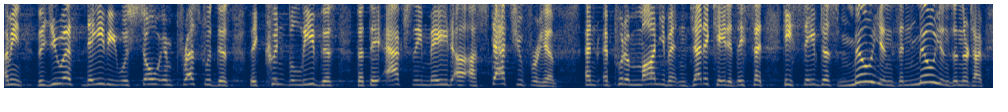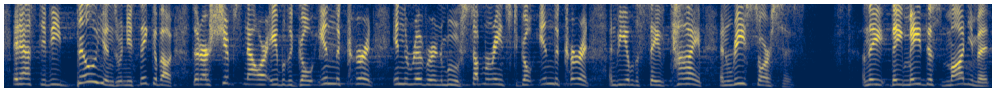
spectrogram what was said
I mean, the US Navy was so impressed with this, they couldn't believe this, that they actually made a, a, statue for him and, and put a monument and dedicated. They said, He saved us millions and millions in their time. It has to be billions when you think about that our ships now are able to go in the current, in the river, and move submarines to go in the current and be able to save time and resources. And they, they made this monument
